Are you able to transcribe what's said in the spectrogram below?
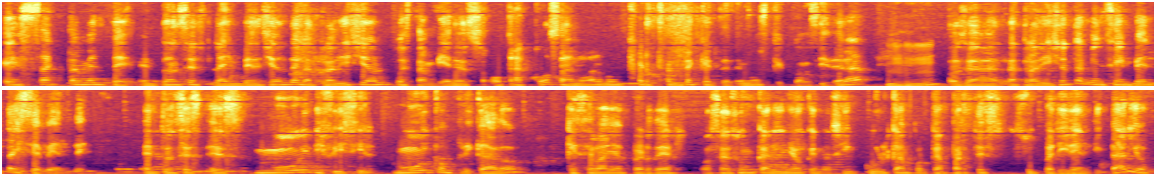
Exactamente, entonces la invención de la tradición pues también es otra cosa, ¿no? Algo importante que tenemos que considerar. O sea, la tradición también se inventa y se vende. Entonces es muy difícil, muy complicado que se vaya a perder. O sea, es un cariño que nos inculcan porque aparte es súper identitario.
